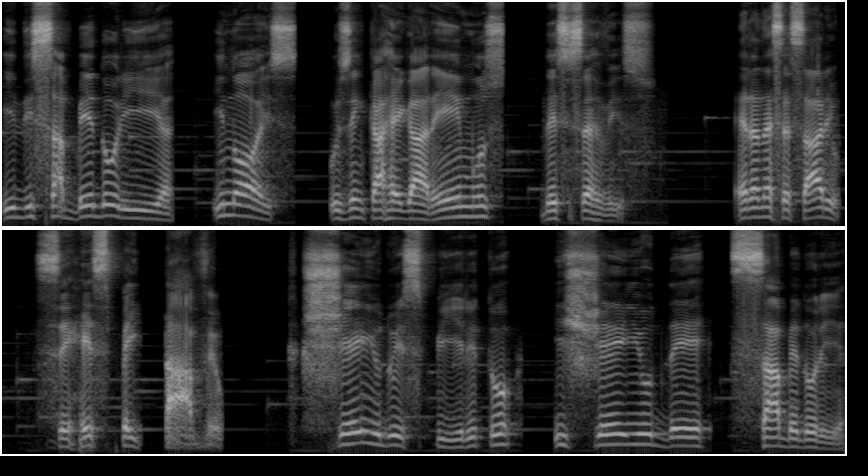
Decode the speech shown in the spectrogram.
e de sabedoria, e nós os encarregaremos desse serviço. Era necessário ser respeitável, cheio do espírito e cheio de sabedoria.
